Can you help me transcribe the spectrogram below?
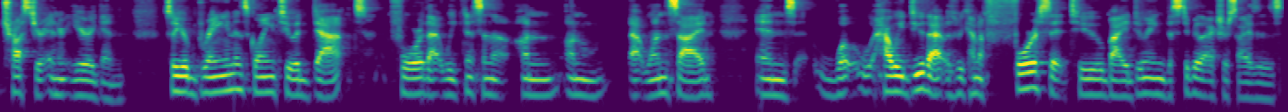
trust your inner ear again. So your brain is going to adapt for that weakness in the on on that one side and what how we do that is we kind of force it to by doing vestibular exercises,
